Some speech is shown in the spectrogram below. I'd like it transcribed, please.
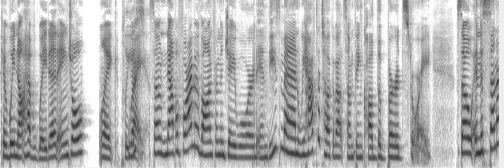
Can we not have waited, Angel? Like, please? Right. So now, before I move on from the J Ward and these men, we have to talk about something called the bird story. So, in the center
